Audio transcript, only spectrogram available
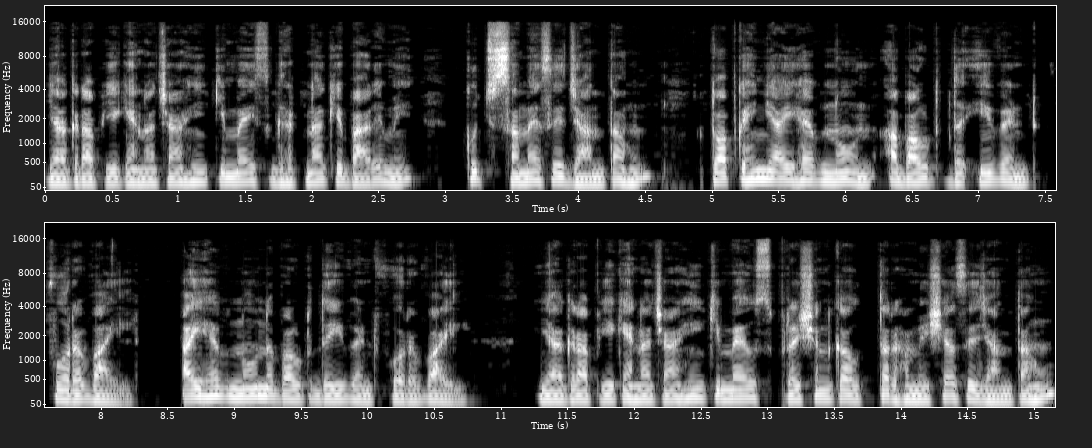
या अगर आप ये कहना चाहें कि मैं इस घटना के बारे में कुछ समय से जानता हूँ तो आप कहेंगे I have known about the event for a while I have known about the event for a while या अगर आप ये कहना चाहें कि मैं उस प्रश्न का उत्तर हमेशा से जानता हूँ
